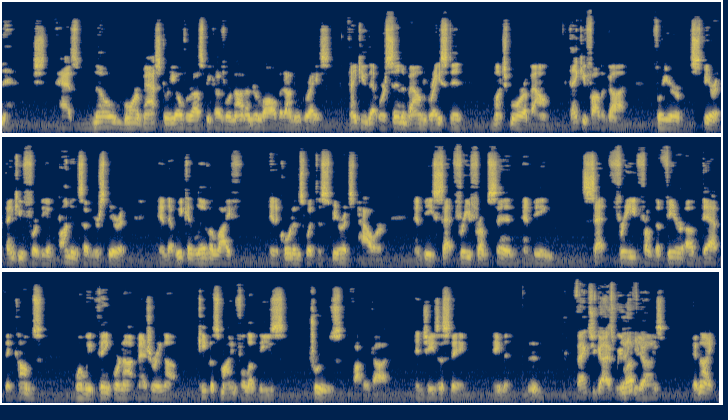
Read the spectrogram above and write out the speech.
has no more mastery over us because we're not under law but under grace. Thank you that where sin abound, grace did much more abound. Thank you, Father God, for your Spirit. Thank you for the abundance of your Spirit, and that we can live a life in accordance with the Spirit's power and be set free from sin and being set free from the fear of death that comes when we think we're not measuring up. Keep us mindful of these truths, Father God. In Jesus' name, amen. Thanks, you guys. We Thank love you. guys. Good night.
